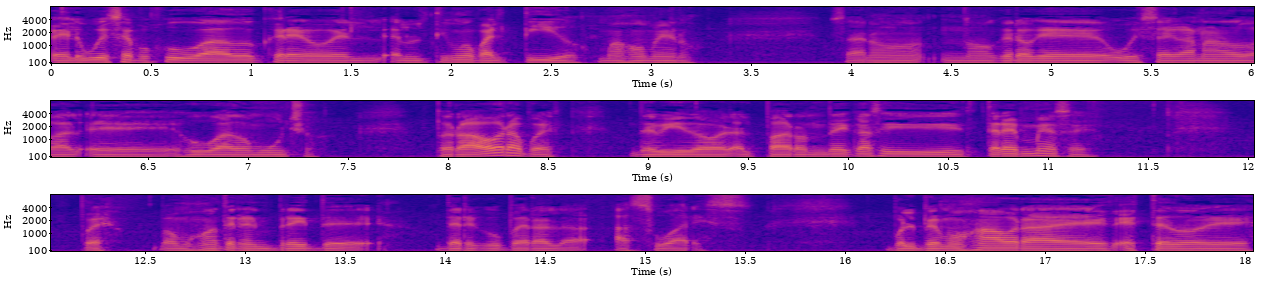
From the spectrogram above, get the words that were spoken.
él hubiese jugado creo el, último partido, más o menos. O sea, no, no creo que hubiese ganado, eh, jugado mucho. Pero ahora, pues, debido al, parón de casi tres meses, pues vamos a tener break de, de recuperar a Suárez. Volvemos ahora eh, este de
